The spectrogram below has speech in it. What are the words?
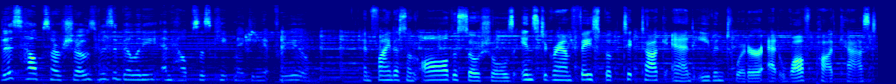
This helps our show's visibility and helps us keep making it for you. And find us on all the socials Instagram, Facebook, TikTok, and even Twitter at WAFF Podcast.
